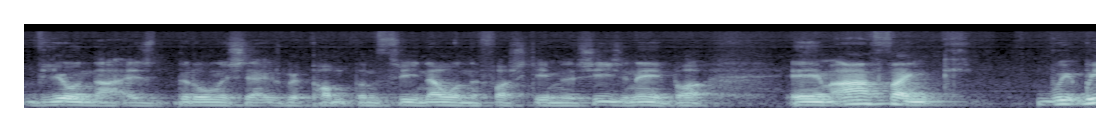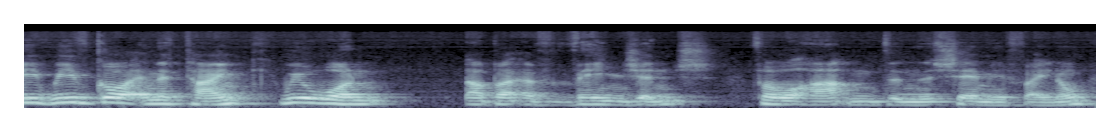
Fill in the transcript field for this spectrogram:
view on that is they're only saying we pumped them 3 0 in the first game of the season, eh? But um, I think we, we, we've got in the tank, we want a bit of vengeance for what happened in the semi-final.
